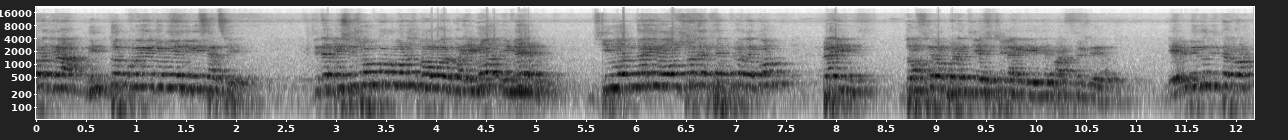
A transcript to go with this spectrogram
করে যারা নিত্য প্রয়োজনীয় জিনিস আছে, যেটা বেশি সংখ্যক মানুষ ব্যবহার করে ইভেন জীবনদায়ী ঔষধের ক্ষেত্রে দেখুন, প্রায় দশের উপরে জিএসটি লাগিয়ে যে। পার্সেন্টেজ এর বিরোধিতা করো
